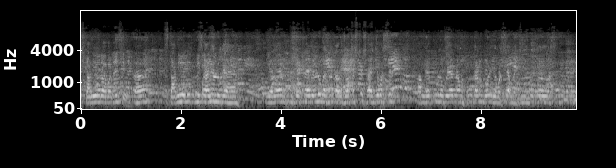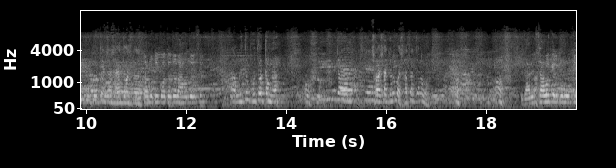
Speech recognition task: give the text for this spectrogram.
স্থানীয়রা পাঠাইছে? হ্যাঁ, স্থানীয় লোক নিয়ে স্থানীয় লোকে হ্যাঁ। ইয়ানে যে ট্রাইবেল লোক আছে তারা যথেষ্ট সাহায্য করছে। আমাদের পুরোপুরের নাম করে ইয়ে করছে আমার জিনিসপত্র ইয়ে করছে। যথেষ্ট সাহায্য করছে। মোটামুটি কতজন আহত হয়েছে? আমি তো বুঝতাম না। চার- ছয় সাতজন বা সাত আটজন গাড়ির চালকের কোনো কি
